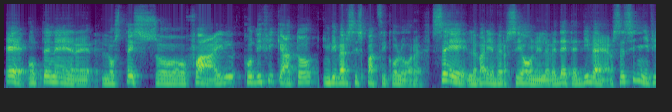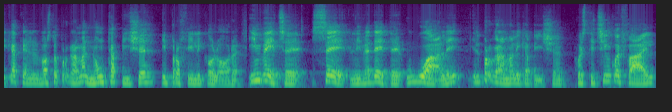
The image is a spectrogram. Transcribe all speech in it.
è ottenere lo stesso file codificato in diversi spazi colore. Se le varie versioni le vedete diverse, significa che il vostro programma non capisce i profili colore. Invece, se li vedete uguali, il programma li capisce. Questi 5 file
